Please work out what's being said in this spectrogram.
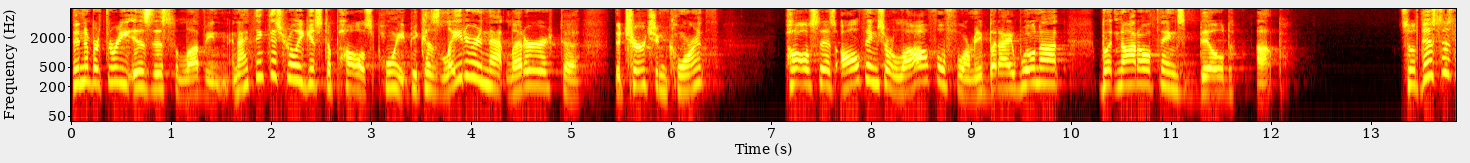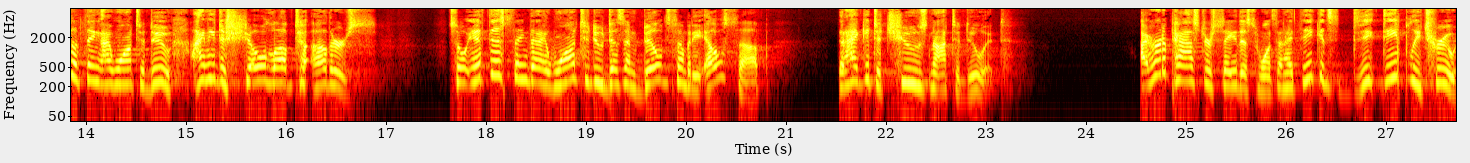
Then number three is this loving. And I think this really gets to Paul's point because later in that letter to the church in Corinth, Paul says, All things are lawful for me, but I will not but not all things build up. So this is the thing I want to do. I need to show love to others. So if this thing that I want to do doesn't build somebody else up, then I get to choose not to do it. I heard a pastor say this once, and I think it's d- deeply true.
